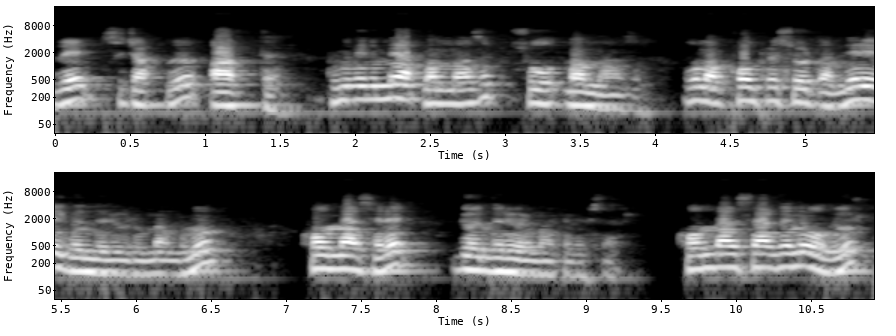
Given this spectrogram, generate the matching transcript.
ve sıcaklığı arttı. Bunu benim ne yapmam lazım? Soğutmam lazım. O zaman kompresörden nereye gönderiyorum ben bunu? Kondensere gönderiyorum arkadaşlar. Kondenserde ne oluyor?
